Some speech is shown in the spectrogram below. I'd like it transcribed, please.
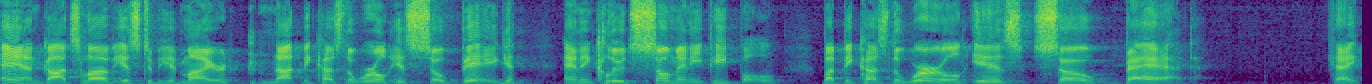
And God's love is to be admired not because the world is so big and includes so many people, but because the world is so bad. Okay?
